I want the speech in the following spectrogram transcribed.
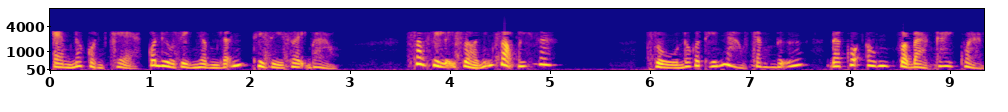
Em nó còn trẻ, có điều gì nhầm lẫn thì gì dạy bảo. Sao gì lại dở những giọng ấy ra? Dù nó có thế nào chăng nữa, đã có ông và bà cai quản.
